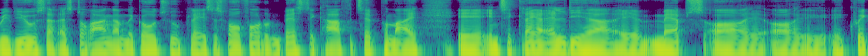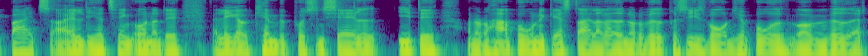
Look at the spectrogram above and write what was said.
reviews af restauranter, med go-to-places, hvor får du den bedste kaffe tæt på mig, øh, integrerer alle de her øh, maps og, øh, og øh, øh, quick bites og alle de her ting under det. Der ligger jo et kæmpe potentiale i det, og når du har boende gæster allerede, når du ved præcis, hvor de har boet, hvor man ved, at,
